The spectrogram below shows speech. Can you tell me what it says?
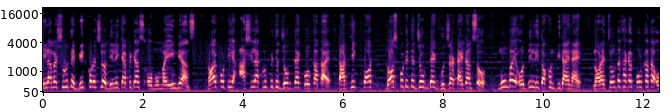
নিলামের শুরুতে বিট করেছিল দিল্লি ক্যাপিটালস ও মুম্বাই ইন্ডিয়ান্স নয় কোটি আশি লাখ রুপিতে যোগ দেয় কলকাতায়। তার ঠিক পর দশ কোটিতে যোগ দেয় গুজরাট টাইটান্সও মুম্বাই ও দিল্লি তখন বিদায় নেয়। লড়াই চলতে থাকা কলকাতা ও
